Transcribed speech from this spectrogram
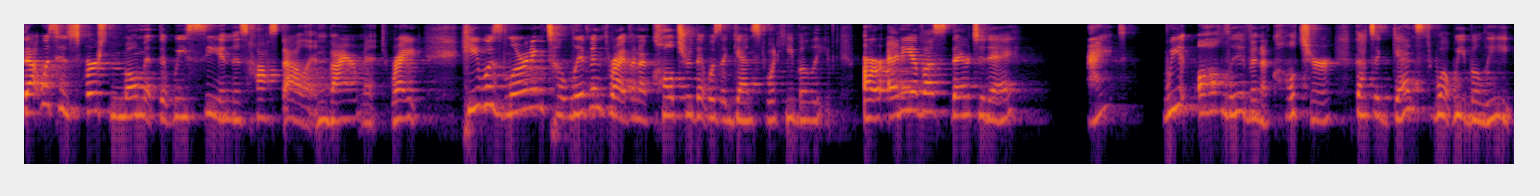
That was his first moment that we see in this hostile environment, right? He was learning to live and thrive in a culture that was against what he believed. Are any of us there today? Right? We all live in a culture that's against what we believe.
